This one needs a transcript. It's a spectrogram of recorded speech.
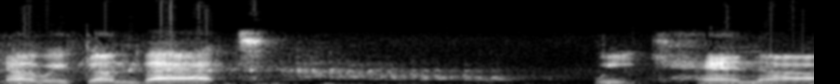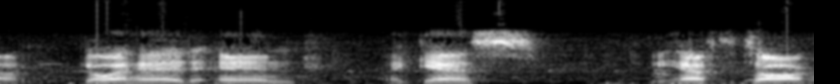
now that we've done that, we can, uh, go ahead and, I guess, we have to talk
